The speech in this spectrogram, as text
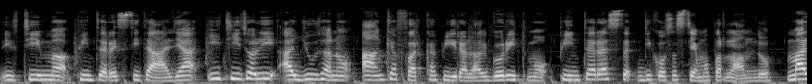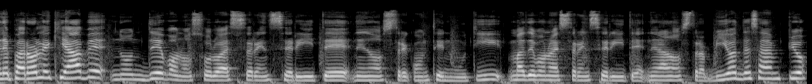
il team Pinterest Italia, i titoli aiutano anche a far capire all'algoritmo Pinterest di cosa stiamo parlando. Ma le parole chiave non devono solo essere inserite nei nostri contenuti, ma devono essere inserite nella nostra bio, ad esempio,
